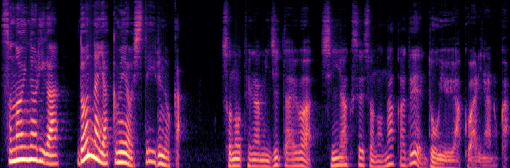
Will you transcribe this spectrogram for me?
その祈りがどんな役目をしているのか、その手紙自体は新約聖書の中でどういう役割なのか、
